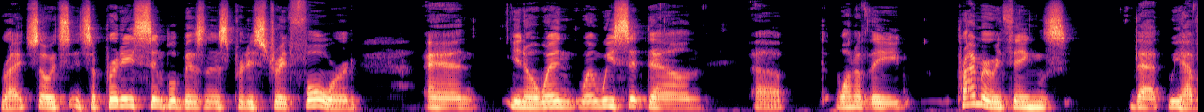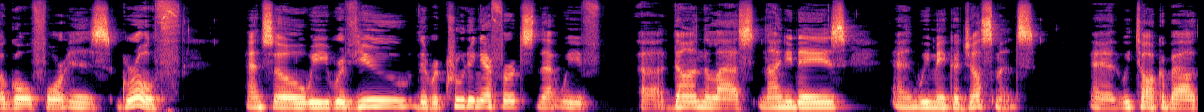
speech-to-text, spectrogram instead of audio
right? So it's it's a pretty simple business, pretty straightforward. And you know, when when we sit down, uh, one of the primary things that we have a goal for is growth. And so we review the recruiting efforts that we've uh, done the last 90 days and we make adjustments. And we talk about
